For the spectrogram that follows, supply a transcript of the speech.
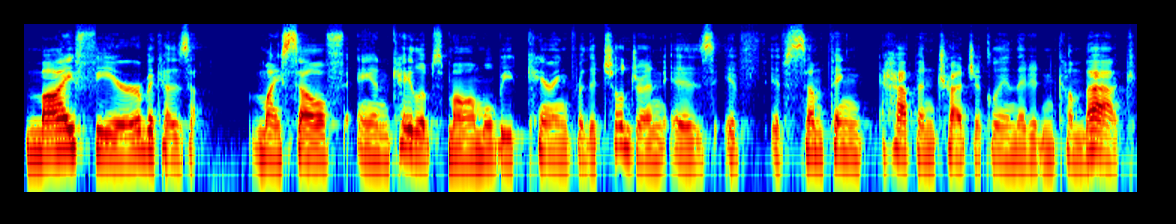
my fear, because myself and Caleb's mom will be caring for the children, is if if something happened tragically and they didn't come back,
